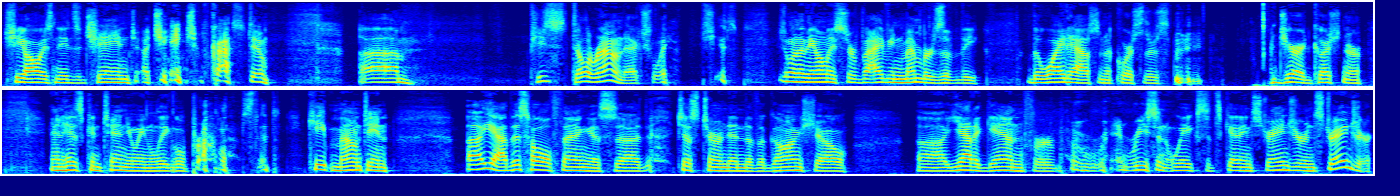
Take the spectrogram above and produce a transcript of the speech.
She always needs a change, a change of costume. Um, she's still around, actually. She's she's one of the only surviving members of the the White House, and of course, there's Jared Kushner and his continuing legal problems that keep mounting. Uh, yeah, this whole thing is uh, just turned into the Gong Show uh, yet again for in recent weeks. It's getting stranger and stranger,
